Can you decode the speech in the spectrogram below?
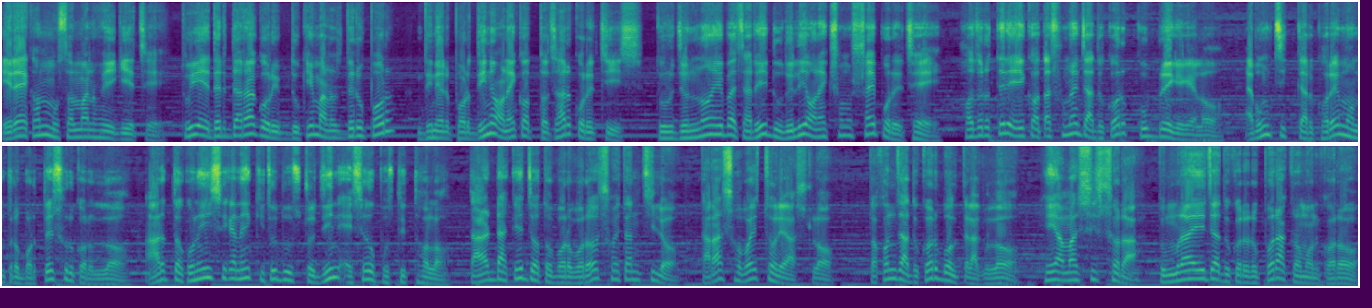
এরা এখন মুসলমান হয়ে গিয়েছে। তুই এদের দ্বারা গরিব দুঃখী মানুষদের উপর দিনের পর দিন অনেক অত্যাচার করেছিস। তোর জন্য এই বেচারি দুদুলি অনেক সমস্যায় পড়েছে। হজরতের এই কথা শুনে জাদুকর খুব রেগে গেল। এবং চিৎকার করে মন্ত্র পড়তে শুরু করল। আর তখনই সেখানে কিছু দুষ্ট জিন এসে উপস্থিত হলো। তার ডাকে যত বড় বড় শয়তান ছিল, তারা সবাই চলে আসলো। তখন জাদুকর বলতে লাগল, হে আমার শিষ্যরা, তোমরা এই জাদুকরের উপর আক্রমণ করো।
